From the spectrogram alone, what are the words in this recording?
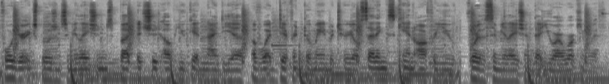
for your explosion simulations, but it should help you get an idea of what different domain material settings can offer you for the simulation that you are working with.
